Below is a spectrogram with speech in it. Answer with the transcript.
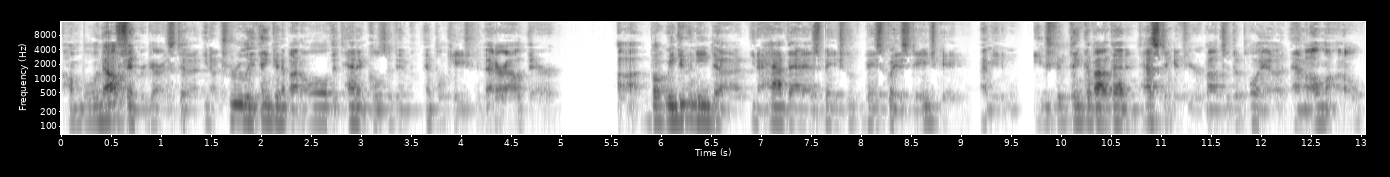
humble enough in regards to you know truly thinking about all the tentacles of implication that are out there. Uh, but we do need to you know have that as basically a stage gate. I mean, you should think about that in testing if you're about to deploy a ML model.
